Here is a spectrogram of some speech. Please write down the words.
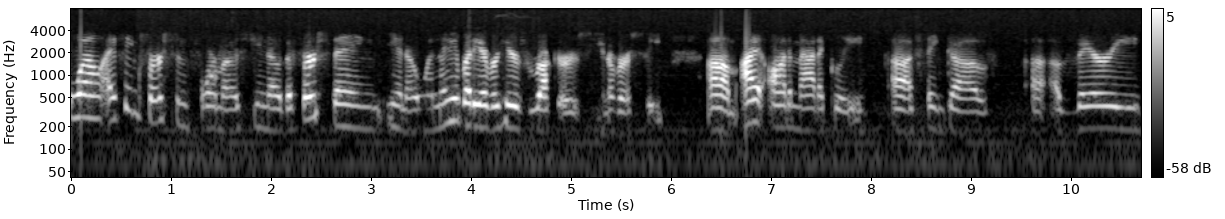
Well, I think first and foremost, you know, the first thing, you know, when anybody ever hears Rutgers University, um, I automatically uh, think of a, a very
